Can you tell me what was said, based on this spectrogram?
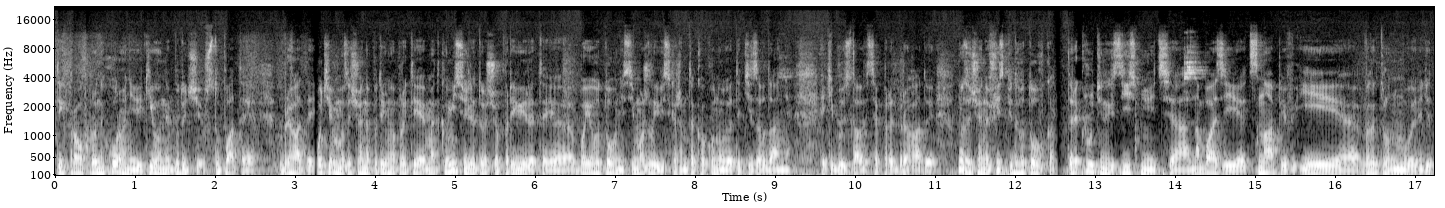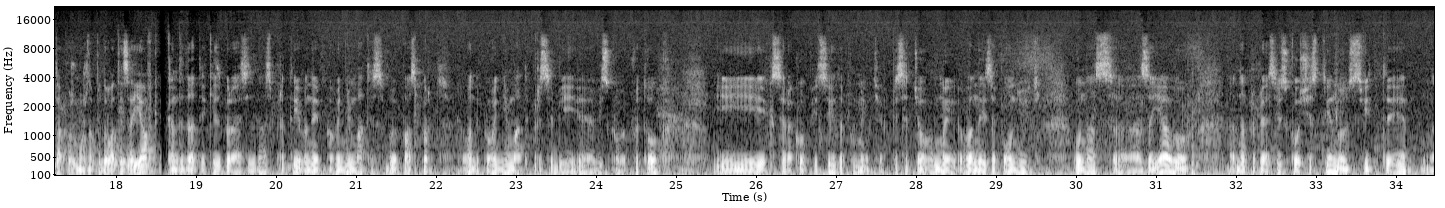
тих правоохоронних органів, які вони будуть вступати в бригади. Потім, звичайно, потрібно пройти медкомісію для того, щоб перевірити е, боєготовність і можливість, скажімо так, виконувати ті завдання, які будуть ставитися перед бригадою. Ну, звичайно, фізпідготовка. Рекрутинг здійснюється на базі ЦНАПів і в електронному вигляді також можна подавати заявки. Кандидати, які збираються до нас прийти, вони повинні мати з собою паспорт, вони повинні мати при собі військовий квиток і ксерокопії цих документів. Після цього ми, вони заповнюють у нас е, заяву, направляють військову частину, свідти е,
